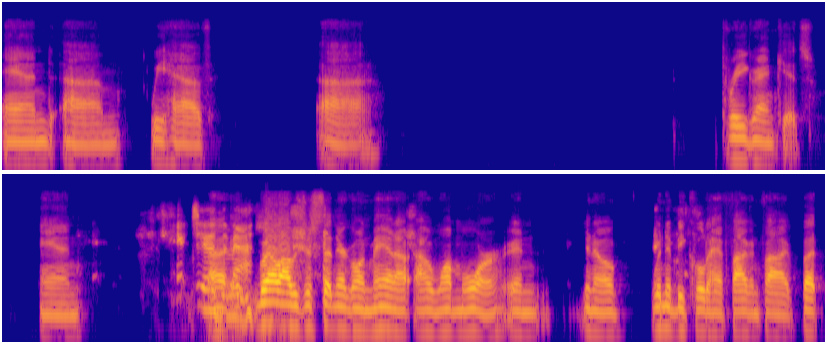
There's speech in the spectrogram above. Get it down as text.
and um, we have uh, three grandkids. And doing the math. well, I was just sitting there going, "Man, I, I want more." And you know, wouldn't it be cool to have five and five? But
